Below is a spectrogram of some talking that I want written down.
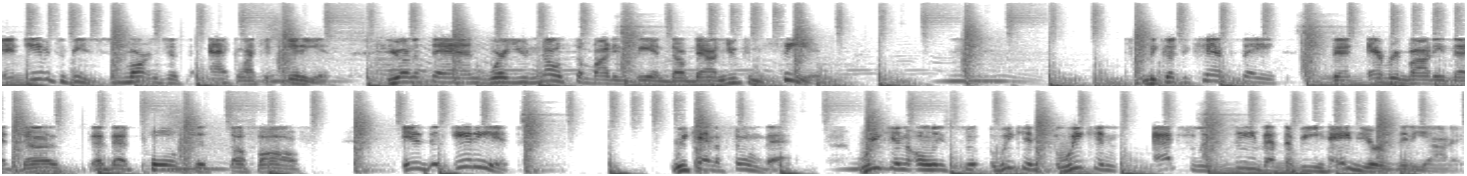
and even to be smart and just act like an idiot. You understand? Where you know somebody's being dumbed down, you can see it. Because you can't say that everybody that does that, that pulls this stuff off is an idiot. We can't assume that. We can only we can we can actually see that the behavior is idiotic.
